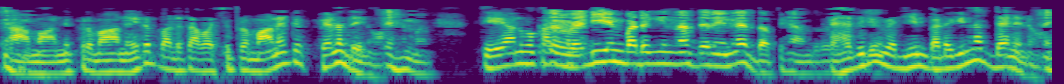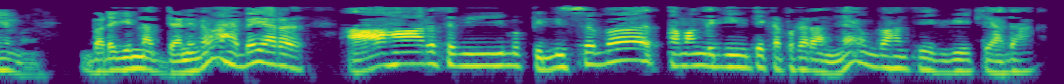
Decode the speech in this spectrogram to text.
සාමාන්‍ය ප්‍රමාණයට බඩට අවශ්‍ය ප්‍රමාණයට වෙනදෙනවා. එහෙම. ඒ අනුව වැඩියෙන් බඩගින්නක් දැනෙන්නේ නැද්ද අපි හඳුරන්නේ? පැහැදිලිව වැඩියෙන් බඩගින්නක් දැනෙනවා. එහෙම. බඩගින්නක් දැනෙනවා. හැබැයි අර ආහාර සෙවීම පිළිසම තමන්ගේ ජීවිතේ කැප කරන්නේ උන්වහන්සේ විවේකී හදාගන්න.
